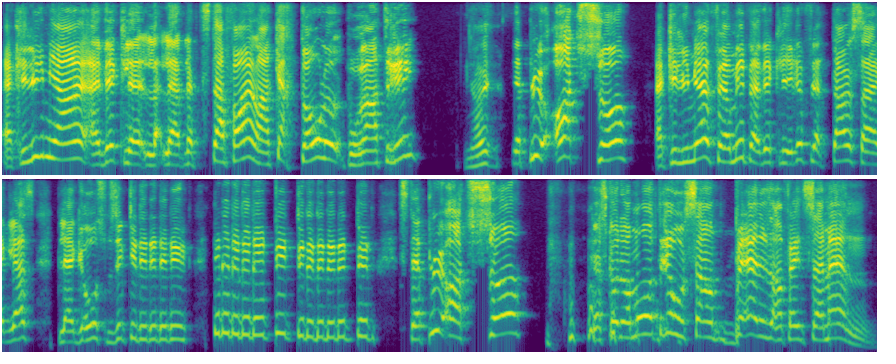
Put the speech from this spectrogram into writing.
Avec les lumières, avec la, la, petite affaire en carton là, pour rentrer. Ouais. C'était plus hot ça. Avec les lumières fermées, puis avec les réflecteurs sur la glace, puis la grosse musique. C'était plus hot ça que ce qu'on a montré au centre Belle en fin de semaine.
